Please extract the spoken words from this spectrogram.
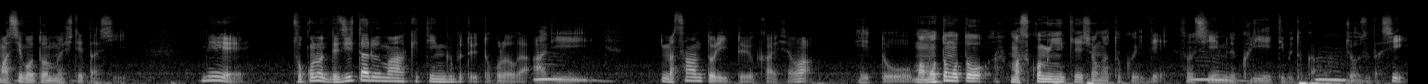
まあ、仕事もしてたし。でそこのデジタルマーケティング部というところがあり、今サントリーという会社はえっとまあもともとマスコミュニケーションが得意でその CM のクリエイティブとかも上手だし、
